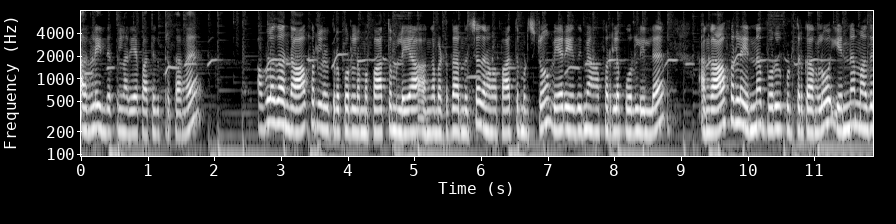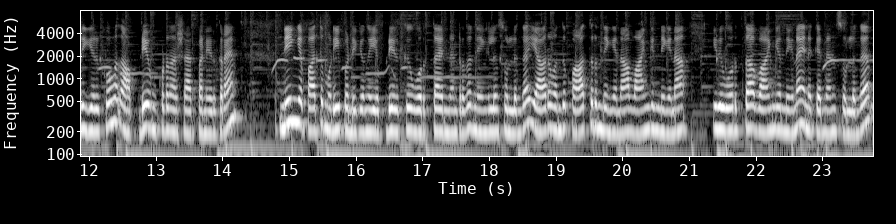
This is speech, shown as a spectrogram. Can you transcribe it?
அதனால் இந்த இடத்துல நிறையா பார்த்துக்கிட்டு இருக்காங்க. அவ்வளோதான் அந்த ஆஃபரில் இருக்கிற பொருள் நம்ம பார்த்தோம் இல்லையா? அங்கே மட்டும்தான் இருந்துச்சு. அதை நம்ம பார்த்து முடிச்சிட்டோம். வேறு எதுவுமே ஆஃபரில் பொருள் இல்லை. அங்கே ஆஃபரில் என்ன பொருள் கொடுத்துருக்காங்களோ என்ன மாதிரி இருக்கோ அதை அப்படியே உங்க கூட நான் ஷேர் பண்ணியிருக்கிறேன். நீங்கள் பார்த்து முடிவு பண்ணிக்கோங்க. எப்படி இருக்குது ஒர்த்தா என்னன்றதை நீங்களும் சொல்லுங்கள் யாரும் வந்து பார்த்துருந்தீங்கன்னா வாங்கியிருந்தீங்கன்னா இது ஒருத்தா வாங்கியிருந்தீங்கன்னா எனக்கு என்னென்னு சொல்லுங்கள்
